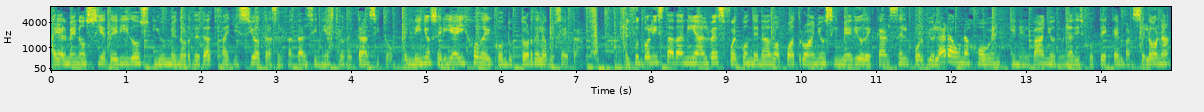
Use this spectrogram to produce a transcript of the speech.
Hay al menos siete heridos y un menor de edad falleció tras el fatal siniestro de tránsito. El niño sería hijo del conductor de la buceta. El futbolista Dani Alves fue condenado a cuatro años y medio de cárcel por violar a una joven en el baño de una discoteca en Barcelona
